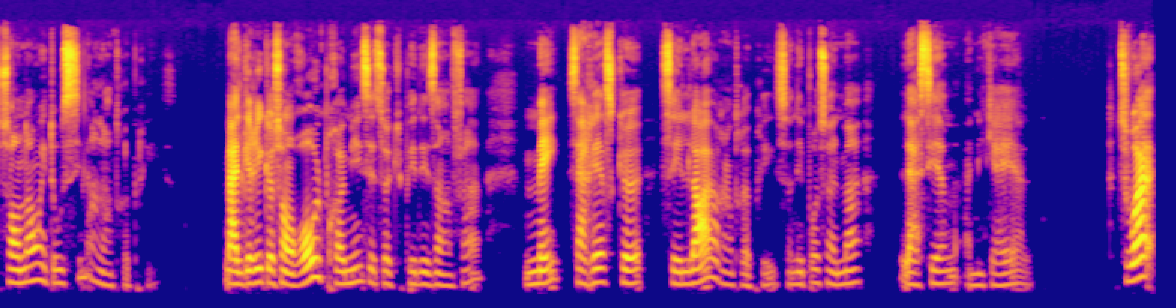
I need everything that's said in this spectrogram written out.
son nom est aussi dans l'entreprise. Malgré que son rôle premier, c'est s'occuper des enfants, mais ça reste que c'est leur entreprise. Ce n'est pas seulement la sienne à Michael. Tu vois,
